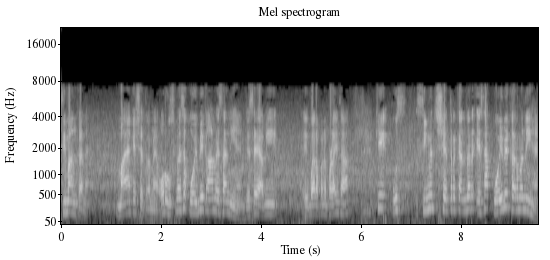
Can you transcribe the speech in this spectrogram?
सीमांकन है, माया के क्षेत्र में और उसमें से कोई भी काम ऐसा नहीं है। जैसे अभी एक बार अपने पढ़ाई था, कि उस सीमित क्षेत्र के अंदर ऐसा कोई भी कर्म नहीं है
